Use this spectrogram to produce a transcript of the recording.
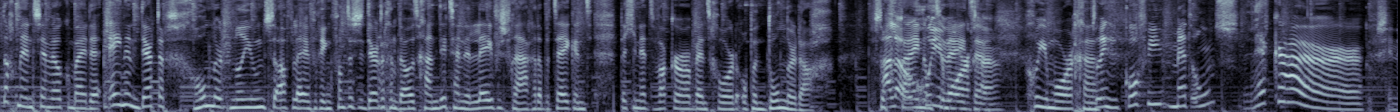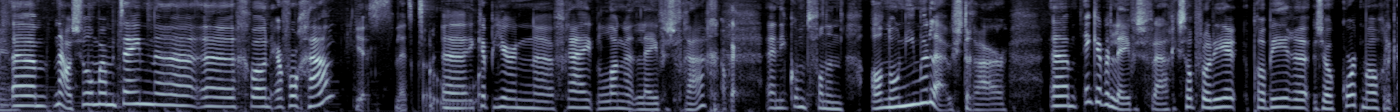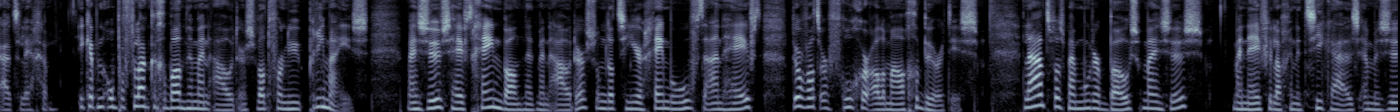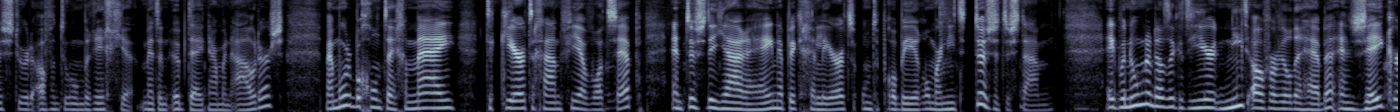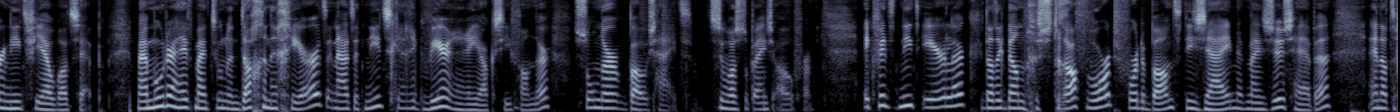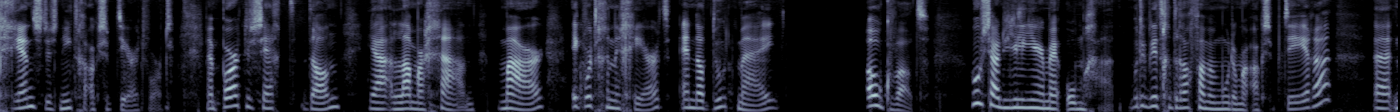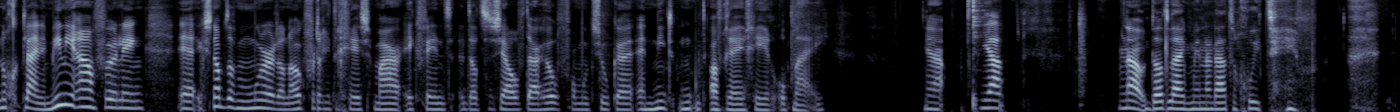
Dag mensen en welkom bij de 3100 miljoenste aflevering van Tussen 30 en Doodgaan. Dit zijn de levensvragen. Dat betekent dat je net wakker bent geworden op een donderdag. Dat is toch Hallo, fijn om te goedemorgen. weten. Goedemorgen. Drink een koffie met ons. Lekker. Ik zin in. Ehm, nou, zullen we maar meteen eh, eh, gewoon ervoor gaan? yes, let's go. Eh, ik heb hier een vrij lange levensvraag. Oké. En die komt van een anonieme luisteraar. Ehm, ik heb een levensvraag. Ik zal proberen zo kort mogelijk uit te leggen. Ik heb een oppervlakkige band met mijn ouders, wat voor nu prima is. Mijn zus heeft geen band met mijn ouders, omdat ze hier geen behoefte aan heeft door wat er vroeger allemaal gebeurd is. Laatst was mijn moeder boos op mijn zus. Mijn neefje lag in het ziekenhuis en mijn zus stuurde af en toe een berichtje met een update naar mijn ouders. Mijn moeder begon tegen mij tekeer te gaan via WhatsApp. En tussen de jaren heen heb ik geleerd om te proberen om er niet tussen te staan. Ik benoemde dat ik het hier niet over wilde hebben en zeker niet via WhatsApp. Mijn moeder heeft mij toen een dag genegeerd en uit het niets kreeg ik weer een reactie van haar zonder boosheid. Toen was het opeens over. Ik vind het niet eerlijk dat ik dan gestraft word voor de band die zij met mijn zus hebben en dat de grens dus niet geaccepteerd wordt. Mijn partner zegt dan, ja, laat maar gaan. Maar ik word genegeerd en dat doet mij ook wat. Hoe zouden jullie hiermee omgaan? Moet ik dit gedrag van mijn moeder maar accepteren? Eh, nog een kleine mini-aanvulling. Eh, ik snap dat mijn moeder dan ook verdrietig is, maar ik vind dat ze zelf daar hulp voor moet zoeken en niet moet afreageren op mij. Ja. Ja, Nou, dat lijkt me inderdaad een goede tip.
